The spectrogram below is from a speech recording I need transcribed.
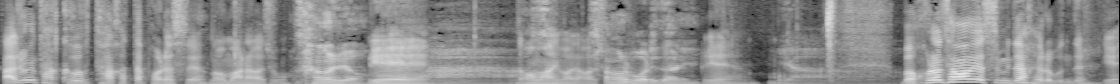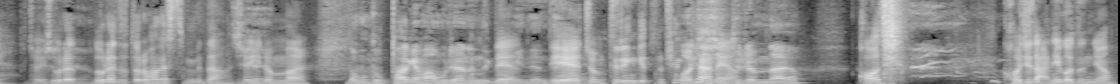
나중에 다 그거 다 갖다 버렸어요. 너무 많아 가지고. 상을요. 예, 너무 많이 받아 가지고. 상을 버리다니. 예, 뭐, 야뭐 그런 상황이었습니다, 여러분들. 예, 저희 노래. 노래 듣도록 하겠습니다. 제가 네. 이런 말 너무 급하게 마무리하는 느낌이 네, 있는데. 네, 좀 드린 게좀 거짓이 창피하네요. 두렵나요? 거짓 거짓 아니거든요.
